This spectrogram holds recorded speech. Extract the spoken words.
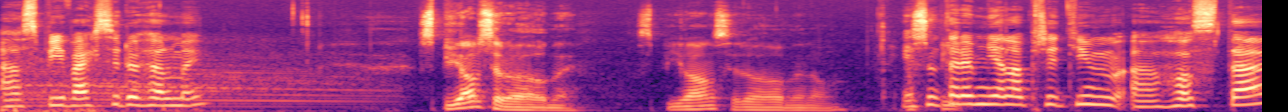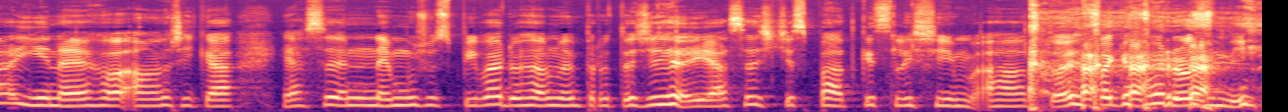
A zpíváš si do helmy? Zpívám si do helmy. Zpívám si do helmy, no. Já jsem tady měla předtím eh, hosta jiného a on říká, já se nemůžu zpívat do helmy, protože já se ještě zpátky slyším a to je fakt hrozný.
